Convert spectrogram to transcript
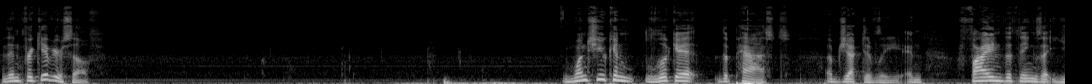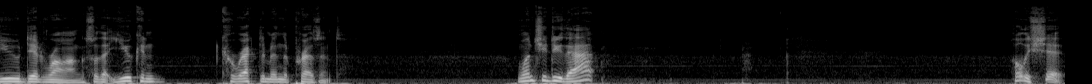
And then forgive yourself. Once you can look at the past objectively and find the things that you did wrong so that you can correct them in the present. Once you do that, Holy shit.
